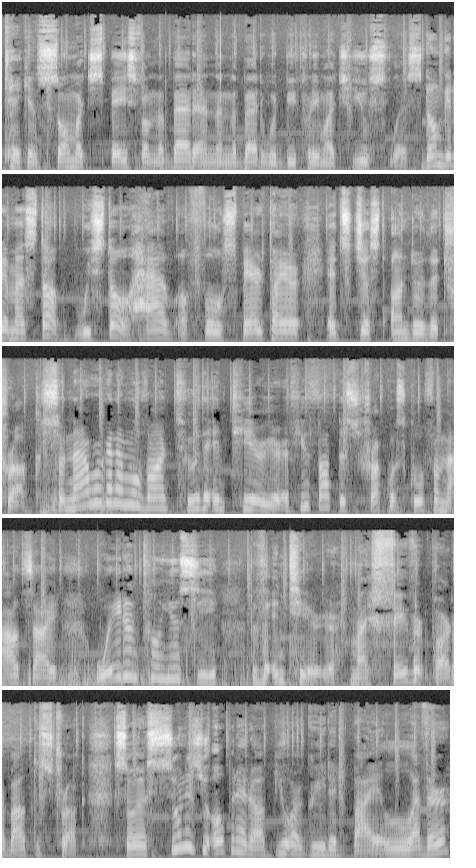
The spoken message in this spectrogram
taken so much space from the bed and then the bed would be pretty much useless. Don't get it messed up. We still have a full spare tire. It's just under the truck. So now we're gonna move on to the interior. If you thought this truck was cool from the outside, wait until until you see the interior. My favorite part about this truck. So as soon as you open it up, you are greeted by leather,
